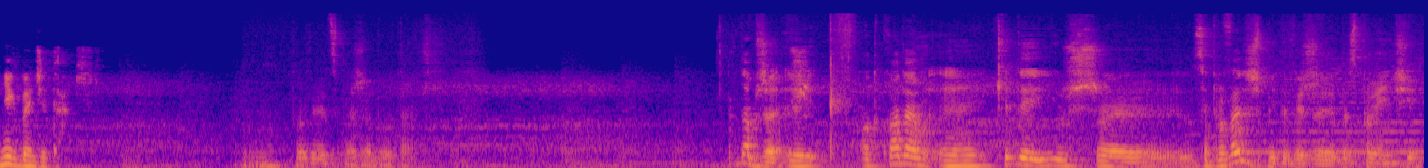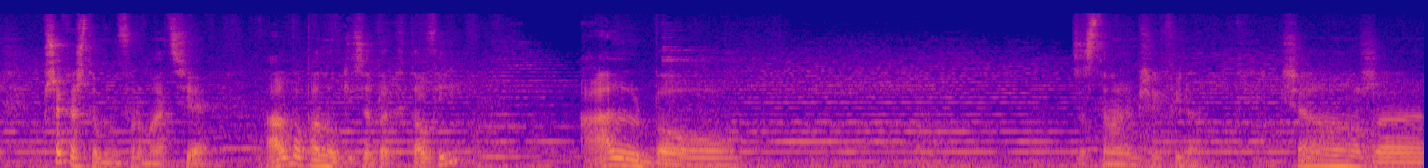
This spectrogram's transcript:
Niech będzie taki. Powiedzmy, że był taki. Dobrze, y, odkładam. y, Kiedy już y, zaprowadzisz mnie do wieży bez pamięci, przekaż tę informację albo panu Giselbrechtowi, albo. Zastanawiam się chwilę. Książę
